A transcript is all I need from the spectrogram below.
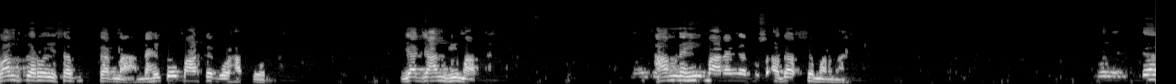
बंद करो ये सब करना नहीं तो मार के गोड़ा तोड़ देंगे या जान भी मारना हम नहीं मारेंगे तो अदर्श से मरवाएँगे। डर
